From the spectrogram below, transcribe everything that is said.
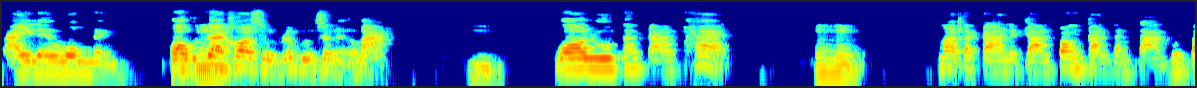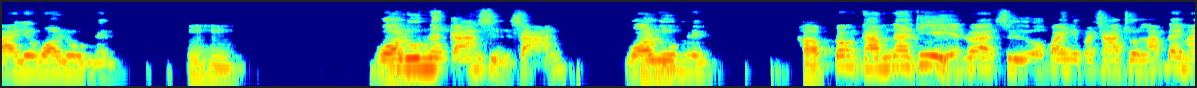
ไปเลยวงหนึ่งพอคุณอืม ได้ข้อสรุปแล้วคุณเสนอมา อืม วอลลุ่มทางการแพทย์อือฮึมาตรการในการป้องกันต่าง ๆ คุณไปเลยวอลลุ่มหนึ่งอือฮึวอลลุ่มทางการสื่อสาร วอลลุ่มหนึ่งครับต้องทำหน้าที่เห็นว่าสื่อออกไปในยประชาชนรับได้ไหม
